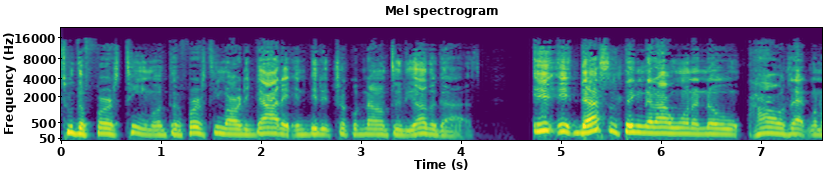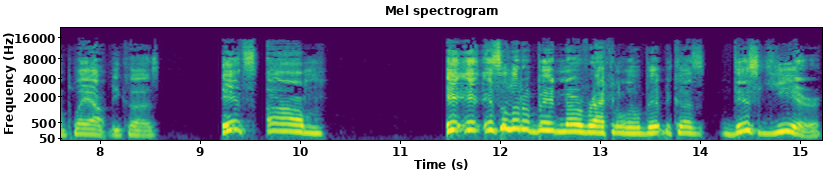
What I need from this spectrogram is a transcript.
to the first team, or the first team already got it and did it trickle down to the other guys? It, it that's the thing that I want to know how is that going to play out because it's um it, it, it's a little bit nerve wracking, a little bit because this year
